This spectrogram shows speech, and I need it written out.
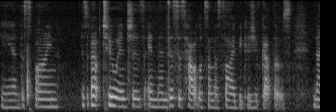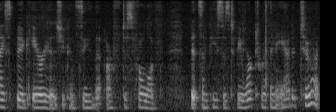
And the spine is about two inches. And then this is how it looks on the side because you've got those nice big areas you can see that are just full of bits and pieces to be worked with and added to it.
